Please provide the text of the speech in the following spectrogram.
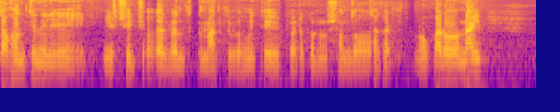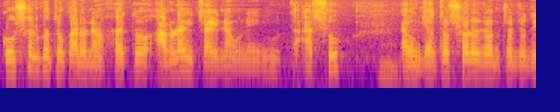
তখন তিনি নিশ্চিত চলে আসবেন মাতৃভূমিতে এই ব্যাপারে কোনো সন্দেহ থাকার কোনো কারণ নাই। কৌশলগত কারণে হয়তো আমরাই চাই না উনি এই মুহূর্তে আসুক। এবং যত ষড়যন্ত্র যদি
